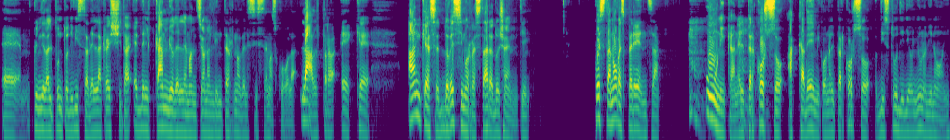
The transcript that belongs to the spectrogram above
Eh, quindi dal punto di vista della crescita e del cambio delle mansioni all'interno del sistema scuola. L'altra è che anche se dovessimo restare docenti, questa nuova esperienza unica nel percorso accademico, nel percorso di studi di ognuno di noi,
